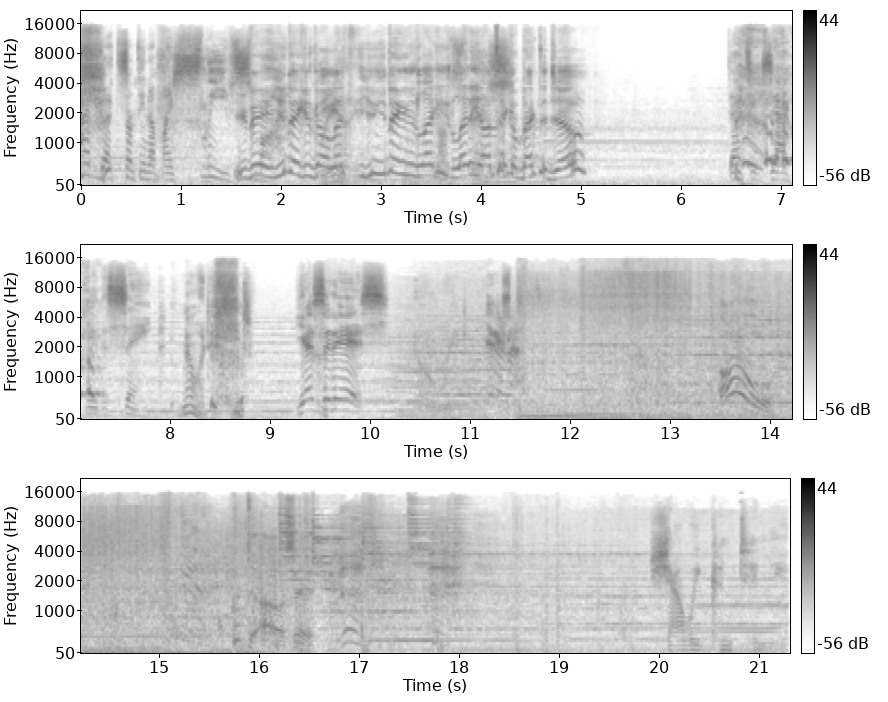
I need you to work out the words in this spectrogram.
I've got something up my sleeve. You smile. think you think he's gonna let you, you think he's like he's letting y'all take him back to jail? That's exactly the same. No, it isn't. Yes, it is. No, it isn't. Oh. What the? Oh shit. Shall we continue?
